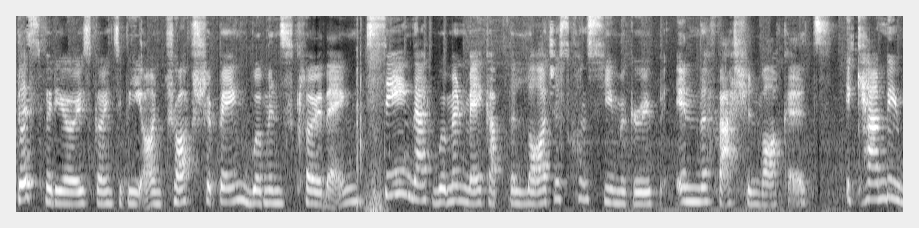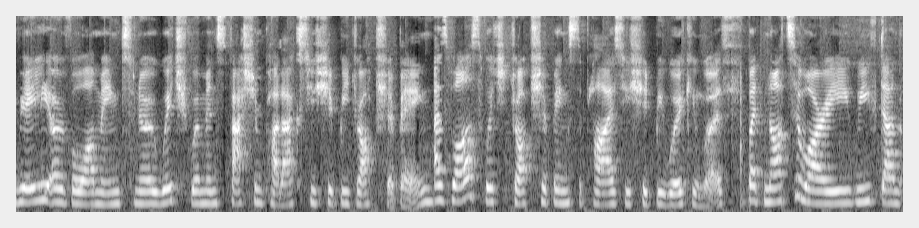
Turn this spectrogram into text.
this video is going to be on dropshipping women's clothing, seeing that women make up the largest consumer group in the fashion market. It can be really overwhelming to know which women's fashion products you should be dropshipping, as well as which dropshipping suppliers you should be working with. But not to worry, we've done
